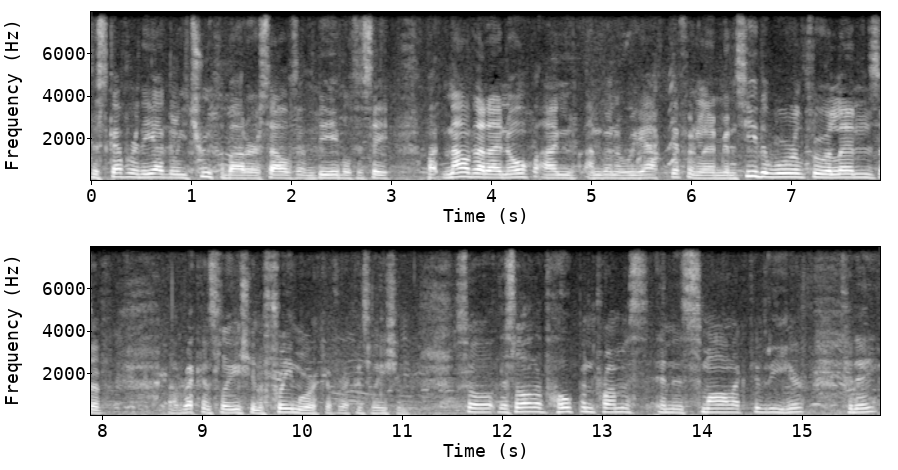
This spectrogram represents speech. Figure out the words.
discover the ugly truth about ourselves and be able to say, but now that I know, I'm, I'm going to react differently. I'm going to see the world through a lens of uh, reconciliation, a framework of reconciliation. So there's a lot of hope and promise in this small activity here today,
